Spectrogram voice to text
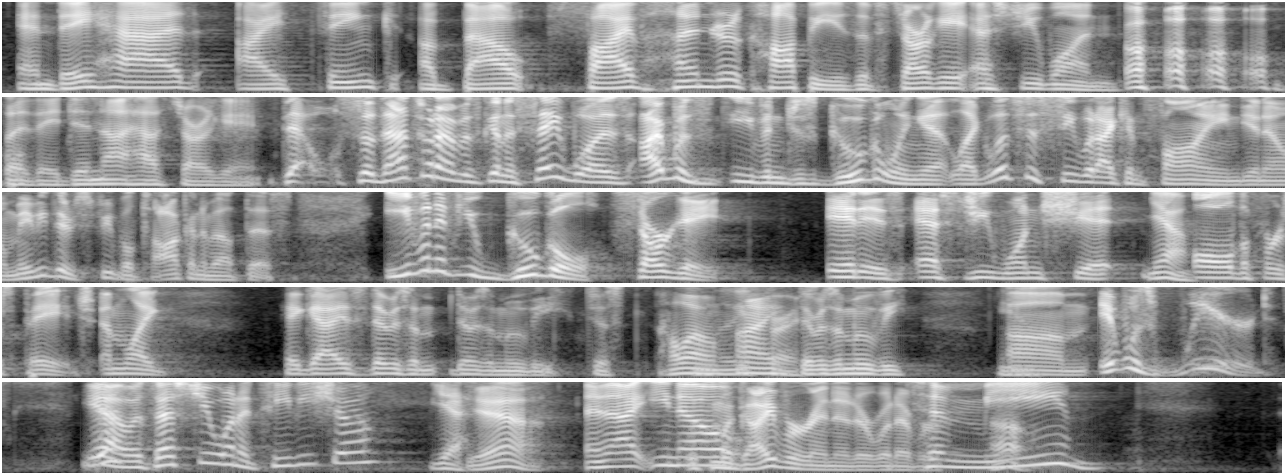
and they had I think about 500 copies of Stargate SG One, Oh. but they did not have Stargate. That, so that's what I was going to say was I was even just googling it like let's just see what I can find, you know. Maybe there's people talking about this. Even if you Google Stargate, it is SG1 shit Yeah. all the first page. I'm like, "Hey guys, there was a there was a movie. Just hello. Movie Hi. first. There was a movie." Um it was weird. yeah, was SG1 a TV show? Yes. Yeah. And I, you know, with MacGyver in it or whatever. to me,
